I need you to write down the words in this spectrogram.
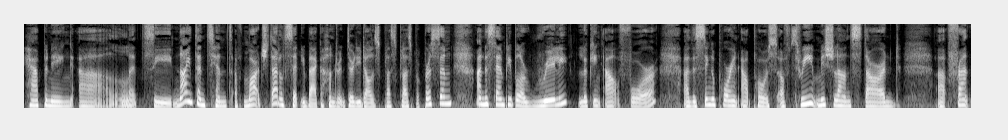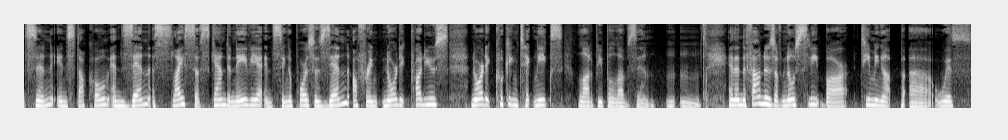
happening, uh, let's see, 9th and 10th of March. That'll set you back $130 plus plus per person. I understand people are really looking out for uh, the Singaporean outpost of three Michelin starred uh, Frantzen in Stockholm and Zen, a slice of Scandinavia in Singapore. So Zen offering Nordic produce, Nordic cooking techniques. A lot of people love Zen. Mm-mm. And then the founders of No Sleep Bar teaming up uh, with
